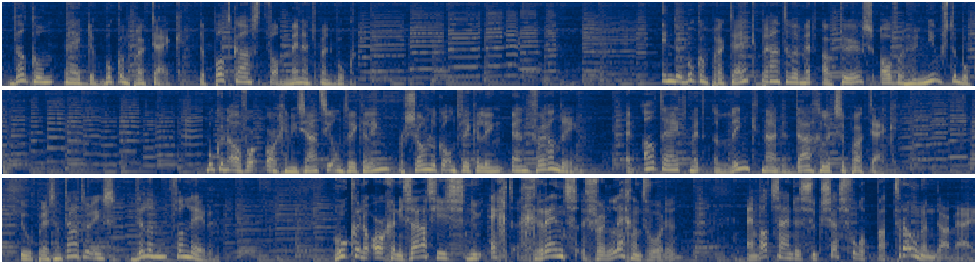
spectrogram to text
Welkom bij de Boekenpraktijk, de podcast van Management Boek. In de Boekenpraktijk praten we met auteurs over hun nieuwste boeken. Boeken over organisatieontwikkeling, persoonlijke ontwikkeling en verandering. En altijd met een link naar de dagelijkse praktijk. Uw presentator is Willem van Leeuwen. Hoe kunnen organisaties nu echt grensverleggend worden? En wat zijn de succesvolle patronen daarbij?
